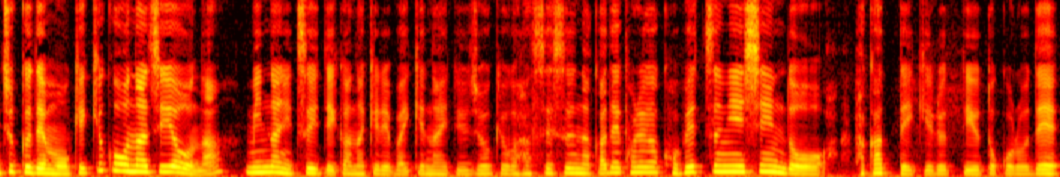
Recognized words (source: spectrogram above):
塾でも結局同じようなみんなについていかなければいけないという状況が発生する中でこれが個別に進度を測っていけるっていうところで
